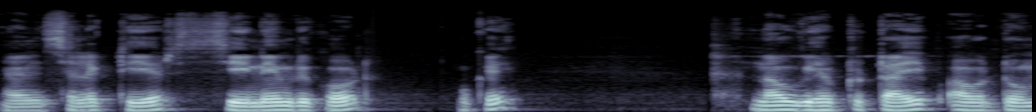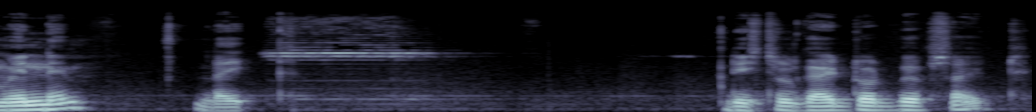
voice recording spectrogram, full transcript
and select here cname record. Okay. Now we have to type our domain name like digitalguide.website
